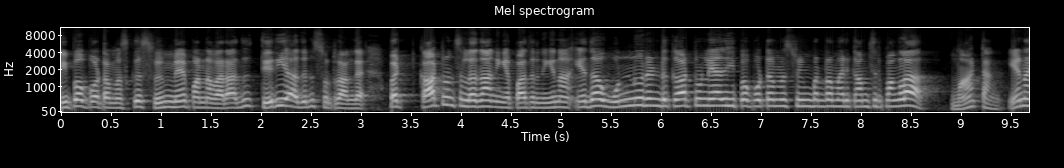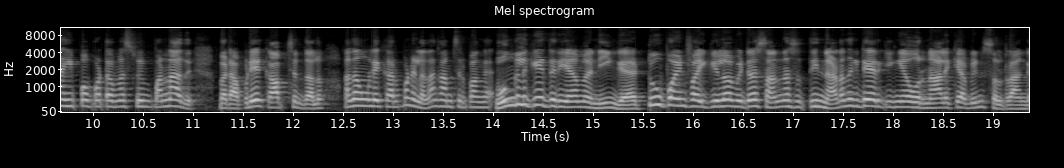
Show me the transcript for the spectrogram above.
ஹிப்போ போட்டமஸ்க்கு ஸ்விம்மே பண்ண வராது தெரியாதுன்னு சொல்கிறாங்க பட் கார்ட்டூன்ஸில் தான் நீங்கள் பார்த்துருந்தீங்கன்னா ஏதோ ஒன்று ரெண்டு கார்ட்டூன்லேயாவது ஹிப்போ போட்டமஸ் ஸ்விம் பண்ணுற மாதிரி காமிச்சிருப்பாங்களா? மாட்டாங்க. ஏன்னா இப்போ போட்டவங்க ஸ்விம் பண்ணாது. பட் அப்படியே காமிச்சிருந்தாலும் அதை உங்களுடைய கற்பனையில் தான் காமிச்சிருப்பாங்க. உங்களுக்கே தெரியாமல் நீங்கள் டூ பாயிண்ட் ஃபைவ் கிலோமீட்டர் சன்னை சுற்றி நடந்துக்கிட்டே இருக்கீங்க ஒரு நாளைக்கு அப்படின்னு சொல்கிறாங்க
